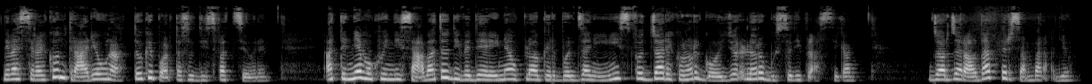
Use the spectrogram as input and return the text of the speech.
deve essere al contrario un atto che porta soddisfazione. Attendiamo quindi sabato di vedere i neoplogger bolzanini sfoggiare con orgoglio le loro buste di plastica. Giorgia Roda per Samba Radio.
